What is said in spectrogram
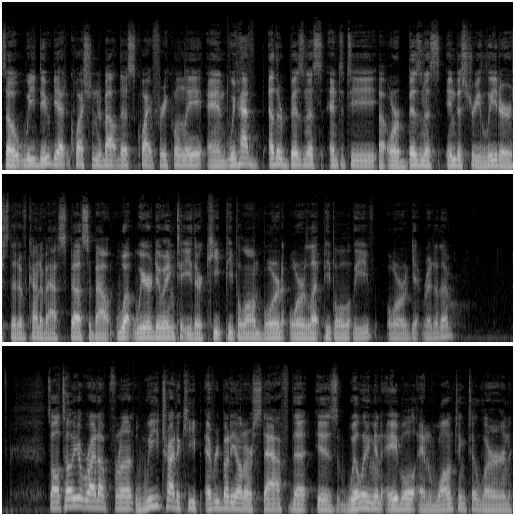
So we do get questioned about this quite frequently, and we've had other business entity uh, or business industry leaders that have kind of asked us about what we're doing to either keep people on board or let people leave or get rid of them. So I'll tell you right up front, we try to keep everybody on our staff that is willing and able and wanting to learn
